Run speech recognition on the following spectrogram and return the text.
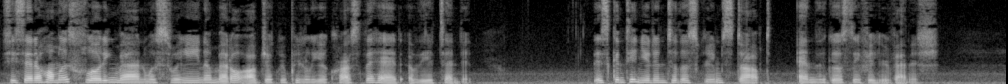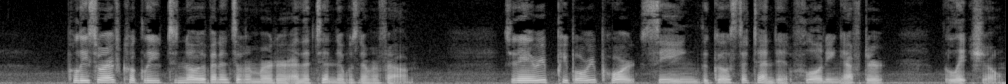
She said a homeless floating man was swinging a metal object repeatedly across the head of the attendant. This continued until the screams stopped and the ghostly figure vanished. Police arrived quickly to no evidence of a murder, and the attendant was never found. Today, people report seeing the ghost attendant floating after the late show.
